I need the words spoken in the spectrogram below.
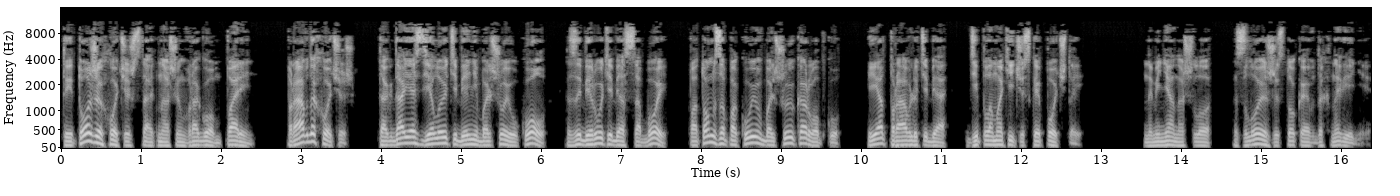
Ты тоже хочешь стать нашим врагом, парень? Правда хочешь? Тогда я сделаю тебе небольшой укол, заберу тебя с собой, потом запакую в большую коробку и отправлю тебя дипломатической почтой. На меня нашло злое жестокое вдохновение.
